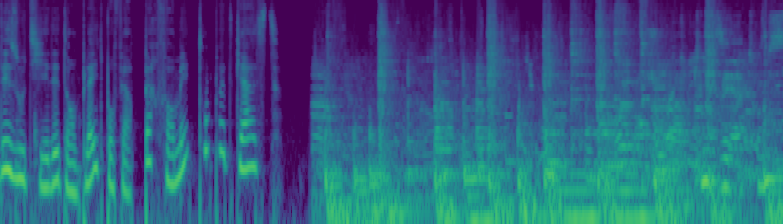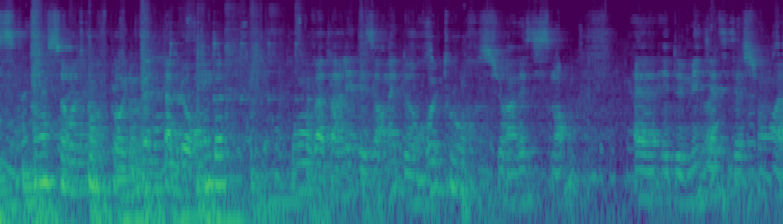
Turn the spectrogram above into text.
des outils et des templates pour faire performer ton podcast. On se retrouve pour une nouvelle table ronde où on va parler désormais de retour sur investissement euh, et de médiatisation euh,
